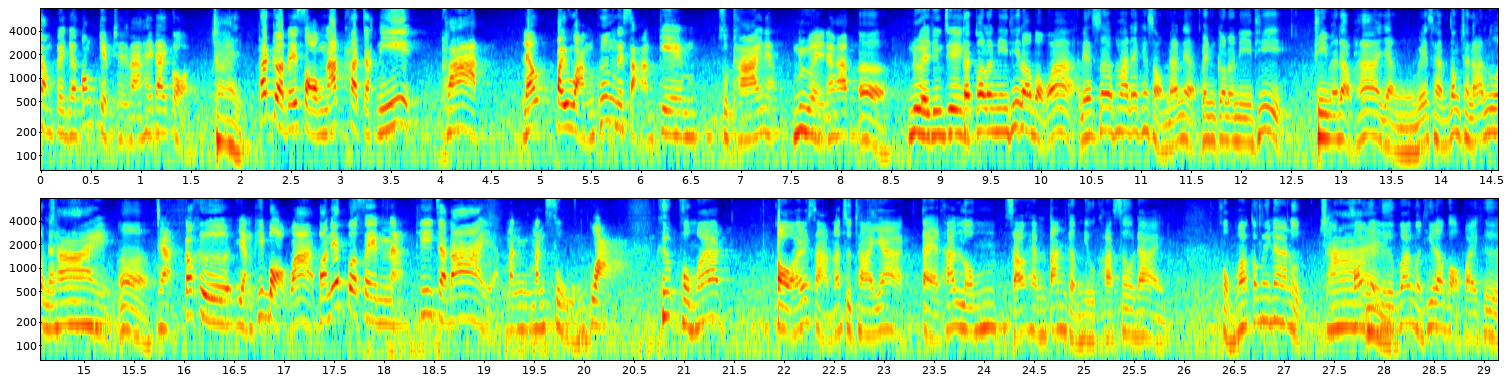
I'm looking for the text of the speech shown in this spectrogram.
จำเป็นจะต้องเก็บชัยชนะให้ได้ก่อน ใช่ ถ้าเกิดใน 2 นัดถัดจากนี้พลาด แล้วไปหวังพึ่งใน 3 เกมสุดท้ายเนี่ยเหนื่อยนะครับเออ เหนื่อยจริง แต่กรณีที่เราบอกว่าเลสเตอร์พลาดได้แค่ 2 นัดเนี่ย เป็นกรณีที่ทีมอันดับ 5 อย่างเวสต์แฮมต้องชนะรวดๆ นะใช่ เออ เนี่ยก็คืออย่างที่บอกว่าตอนนี้เปอร์เซ็นต์น่ะที่จะได้อะมันมันสูงกว่า คือผมว่าต่อให้ 3 นัดสุดท้ายยาก แต่ถ้าล้มเซาท์แฮมป์ตันกับนิวคาสเซิลได้ ผมว่าก็ไม่น่าหลุด ใช่ เพราะอย่าลืมว่าเหมือนที่เราบอกไปคือ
